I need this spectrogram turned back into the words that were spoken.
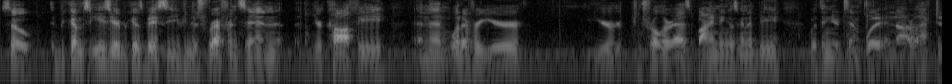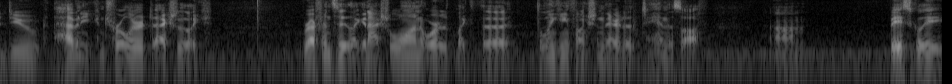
So it becomes easier because basically you can just reference in your coffee and then whatever your your controller as binding is going to be within your template and not have to do have any controller to actually like reference it like an actual one or like the, the linking function there to, to hand this off. Um, basically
